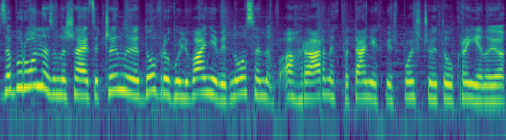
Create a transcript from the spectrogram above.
Заборона залишається чинною до врегулювання відносин в аграрних питаннях між Польщею та Україною.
